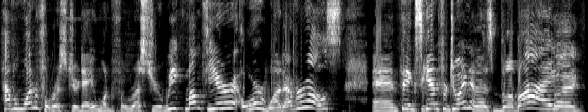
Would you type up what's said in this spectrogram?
Have a wonderful rest of your day, wonderful rest of your week, month, year, or whatever else. And thanks again for joining us. Bye-bye. Bye.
